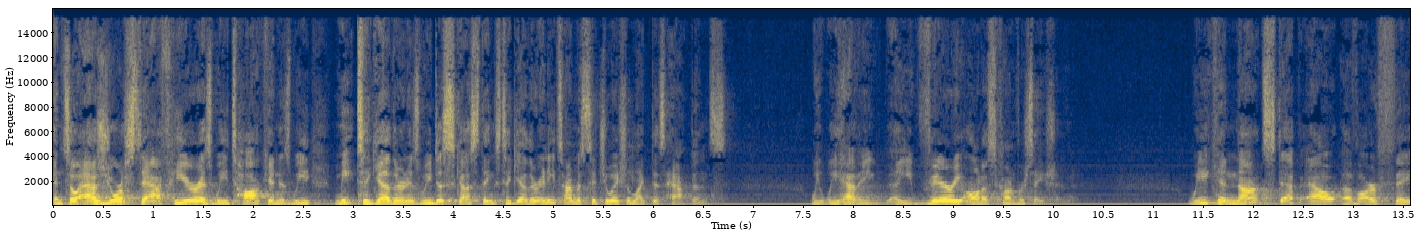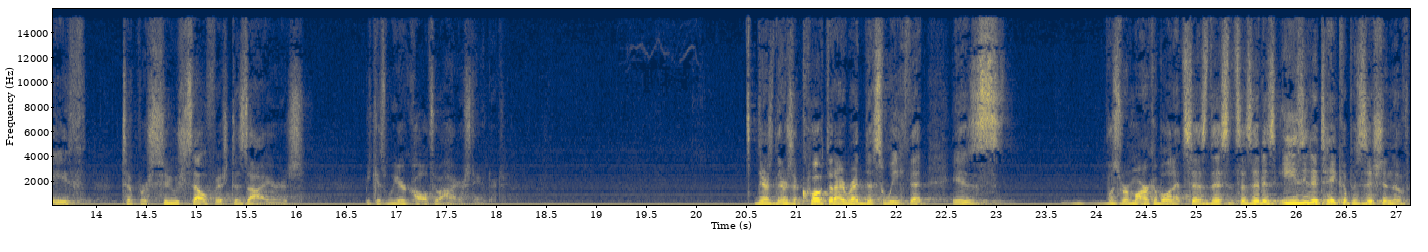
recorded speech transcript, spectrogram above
And so, as your staff here, as we talk and as we meet together and as we discuss things together, anytime a situation like this happens, we, we have a, a very honest conversation. We cannot step out of our faith to pursue selfish desires because we are called to a higher standard. There's, there's a quote that I read this week that is, was remarkable, and it says this It says, It is easy to take a position of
